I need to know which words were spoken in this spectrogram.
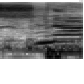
Snow.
